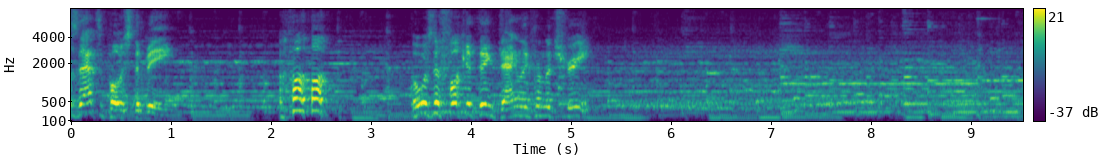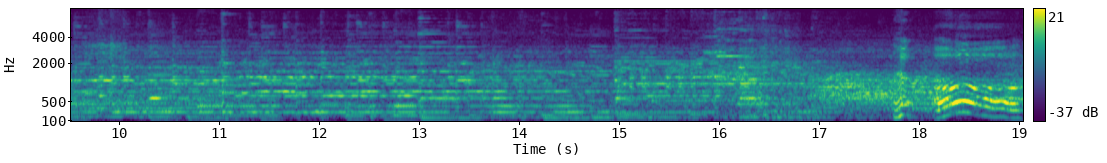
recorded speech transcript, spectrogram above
is that supposed to be? what was the fucking thing dangling from the tree? oh,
